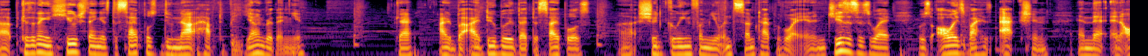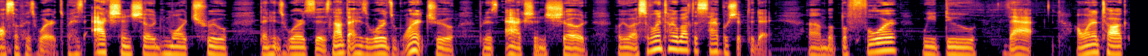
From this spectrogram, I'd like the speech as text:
Uh, because I think a huge thing is disciples do not have to be younger than you. Okay, I but I do believe that disciples uh, should glean from you in some type of way, and in Jesus's way, it was always by his action and that and also his words. But his actions showed more true than his words is not that his words weren't true but his actions showed who he was. So we're going to talk about discipleship today. Um, but before we do that i want to talk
